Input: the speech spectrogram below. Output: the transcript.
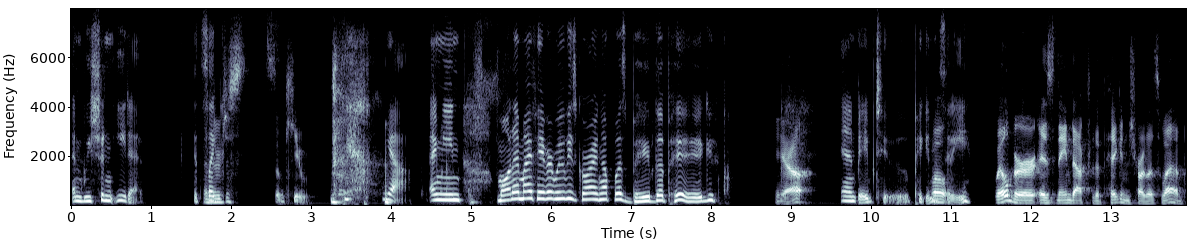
and we shouldn't eat it. It's and they're like, just so cute. yeah. I mean, one of my favorite movies growing up was Babe the Pig yeah. and Babe 2, Pig in Well, the City. Wilbur is named after the pig in Charlotte's Web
